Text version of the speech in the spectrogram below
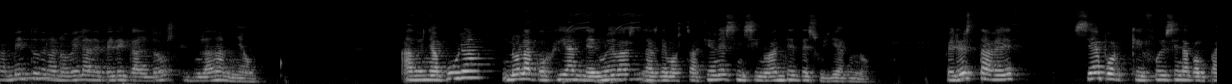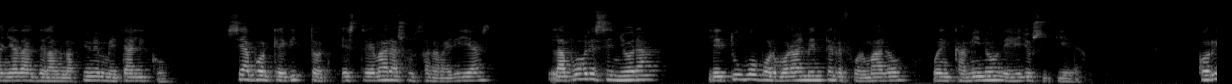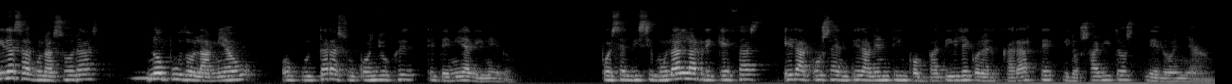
Fragmento de la novela de Pérez Galdós titulada Miau. A Doña Pura no la cogían de nuevas las demostraciones insinuantes de su yerno, pero esta vez, sea porque fuesen acompañadas de la donación en metálico, sea porque Víctor extremara sus zanamerías, la pobre señora le tuvo por moralmente reformado o en camino de ello siquiera. Corridas algunas horas, no pudo la miau ocultar a su cónyuge que tenía dinero pues el disimular las riquezas era cosa enteramente incompatible con el carácter y los hábitos de doña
